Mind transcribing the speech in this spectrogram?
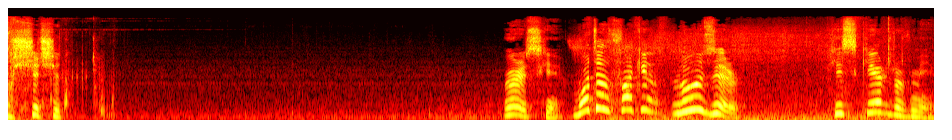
Oh shit, shit. Where is he? What a fucking loser! He's scared of me.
